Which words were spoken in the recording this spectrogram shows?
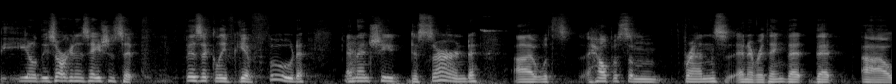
you know these organizations that physically give food yeah. and then she discerned uh, with help of some friends and everything that that uh,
